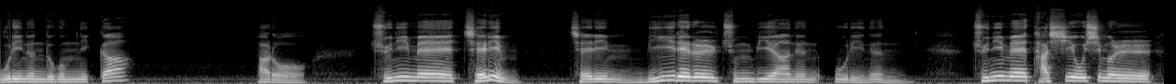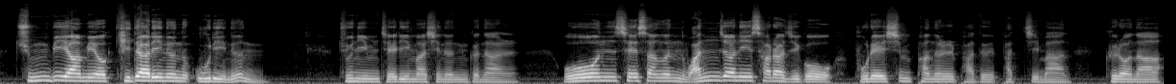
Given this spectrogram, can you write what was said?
우리는 누굽니까? 바로 주님의 재림, 재림 미래를 준비하는 우리는 주님의 다시 오심을 준비하며 기다리는 우리는 주님 재림하시는 그날 온 세상은 완전히 사라지고 불의 심판을 받지만 그러나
